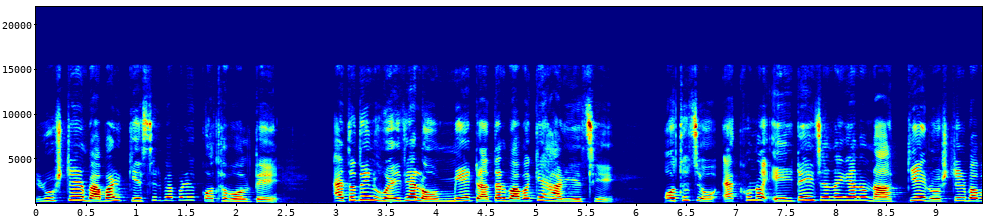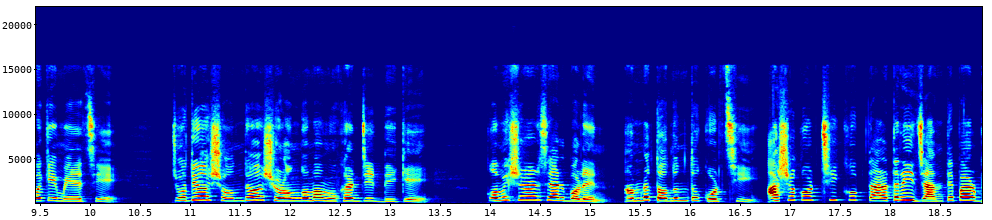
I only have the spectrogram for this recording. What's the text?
রোশনের বাবার কেসের ব্যাপারে কথা বলতে। এতদিন হয়ে গেল, মেয়েটা তার বাবাকে হারিয়েছে। অথচ এখনও এইটাই জানা গেল না কে রোশনের বাবাকে মেরেছে। যদিও সন্দেহ সুরঙ্গমা মুখার্জির দিকে। কমিশনার স্যার বলেন, আমরা তদন্ত করছি। আশা করছি খুব তাড়াতাড়ি জানতে পারব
